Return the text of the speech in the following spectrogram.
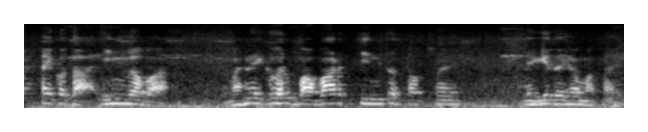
একটাই কথা, ইং বাবা। মানে বাবার চিন্তা সবসময় লেগে থাকে মাথায়।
